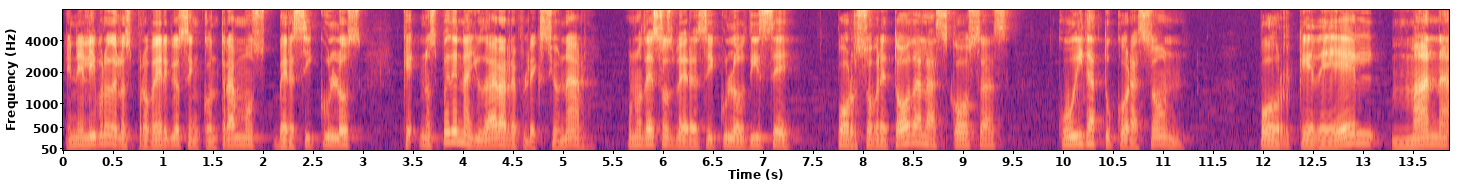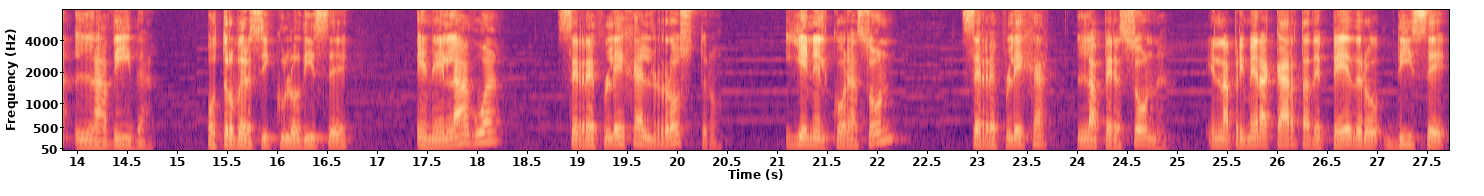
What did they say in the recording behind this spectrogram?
En el libro de los Proverbios encontramos versículos que nos pueden ayudar a reflexionar. Uno de esos versículos dice, por sobre todas las cosas, cuida tu corazón, porque de él mana la vida. Otro versículo dice, en el agua se refleja el rostro y en el corazón se refleja la persona. En la primera carta de Pedro dice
